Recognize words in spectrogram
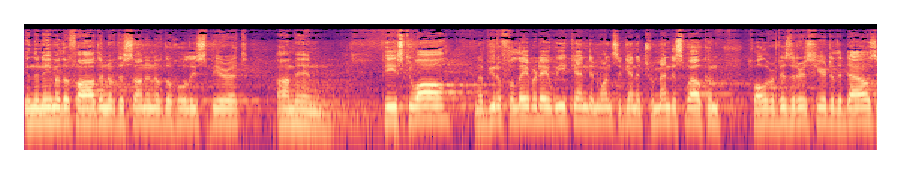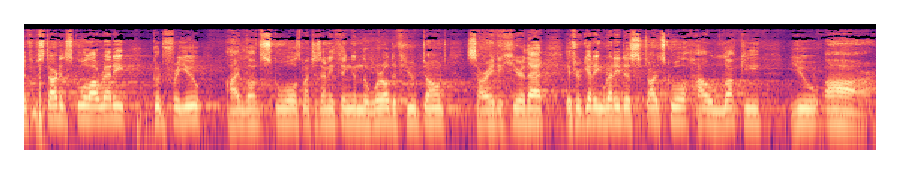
In the name of the Father, and of the Son, and of the Holy Spirit. Amen. Peace to all on a beautiful Labor Day weekend, and once again, a tremendous welcome to all of our visitors here to the Dells. If you started school already, good for you. I love school as much as anything in the world. If you don't, sorry to hear that. If you're getting ready to start school, how lucky you are.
